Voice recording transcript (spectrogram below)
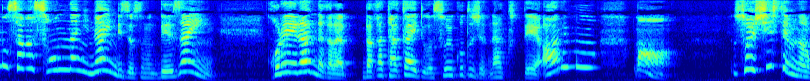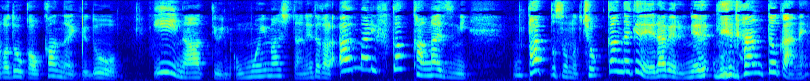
の差がそんなにないんですよ。そのデザイン。これ選んだからバカ高いとかそういうことじゃなくて、あれも、まあ、そういうシステムなのかどうかわかんないけど、いいなっていうふうに思いましたね。だからあんまり深く考えずに、パッとその直感だけで選べる、ね、値段とかね、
